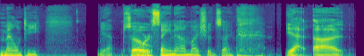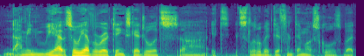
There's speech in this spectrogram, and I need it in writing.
Mountie. Yeah. So or Saint M, I should say. Yeah, uh, I mean we have so we have a rotating schedule. It's uh, it's it's a little bit different than most schools, but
